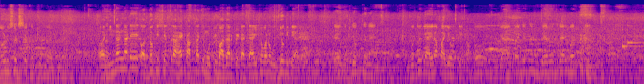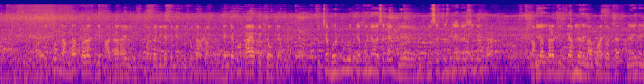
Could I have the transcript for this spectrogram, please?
अडुसठशे खपून राहिला. हिंगणघाट हे एक औद्योगिक क्षेत्र आहे. कापसाची मोठी बाजारपेठ आहे त्या हिशोबानं उद्योग इथे आले. काही उद्योग तर नाही उद्योग यायला पाहिजे होते का? हो यायला पाहिजे तर बेरोजगारी भरपूर आहे. एकूण रामदास तळस जे खासदार आहे वर्धा जिल्ह्याचं नेतृत्व करतात त्यांच्याकडून काय अपेक्षा होती आपल्या? पेक्षा भरपूर होत्या पण असं काही भे- दिसतच नाही ना असं काही. रामदास तळस दिसले आपल्याला दहा- पाच वर्षात? नाही नाही.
